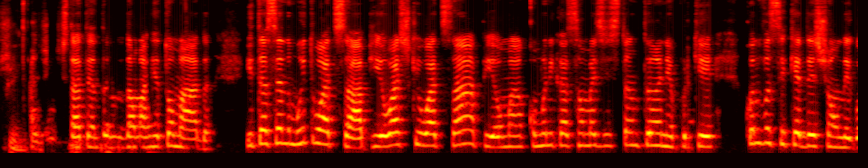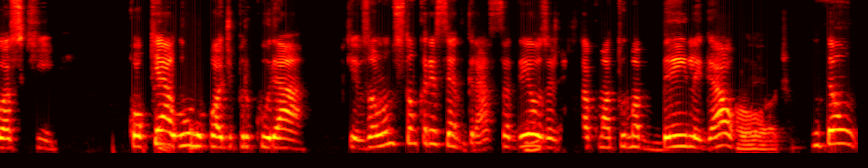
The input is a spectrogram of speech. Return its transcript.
Sim. A gente está tentando dar uma retomada. E está sendo muito WhatsApp. E eu acho que o WhatsApp é uma comunicação mais instantânea, porque quando você quer deixar um negócio que qualquer aluno pode procurar, porque os alunos estão crescendo, graças a Deus, a gente está com uma turma bem legal. Ótimo. Então,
